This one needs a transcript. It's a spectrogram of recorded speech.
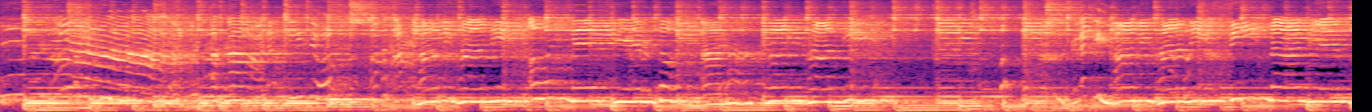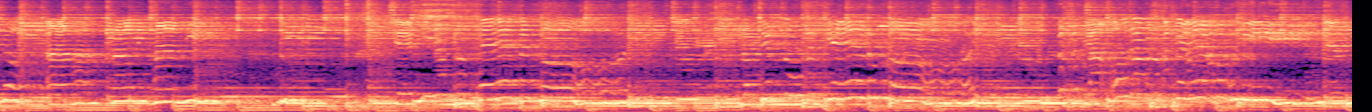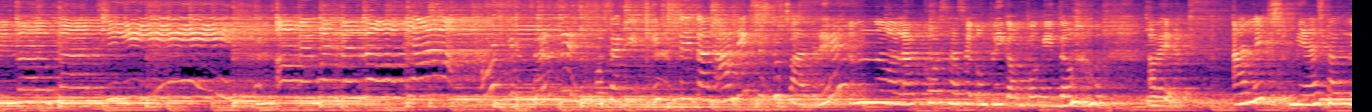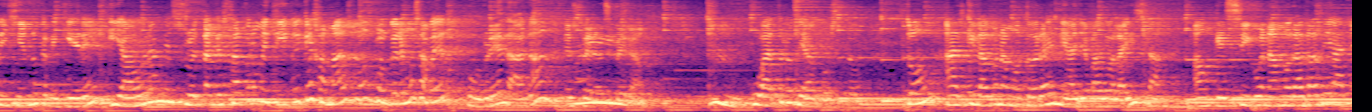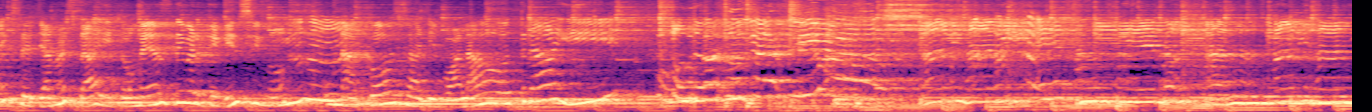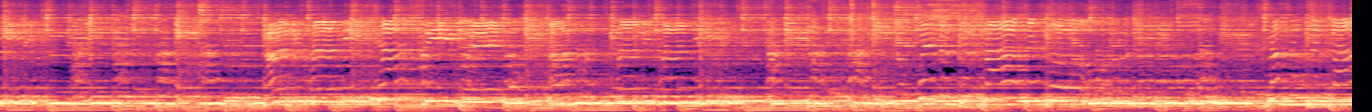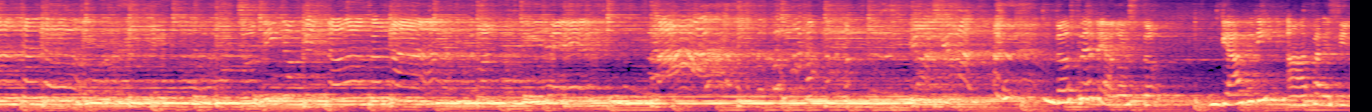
A ver, Alex me ha estado diciendo que me quiere y ahora me suelta que está prometido y que jamás nos volveremos a ver. Pobre Dana. Espera, espera. 4 de agosto. Tom ha alquilado una motora y me ha llevado a la isla. Aunque sigo enamorada de Alex, él ya no está y Tom es divertidísimo. Una cosa llevó a la otra y...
